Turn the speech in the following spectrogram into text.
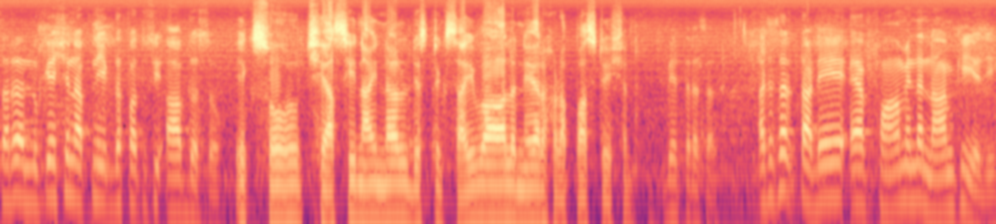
ਸਰ ਲੋਕੇਸ਼ਨ ਆਪਣੀ ਇੱਕ ਦਫਾ ਤੁਸੀਂ ਆਪ ਦੱਸੋ। 186 nine L district Sahiwal near Harappa station ਬਿਹਤਰ ਹੈ ਸਰ। ਅੱਛਾ ਸਰ ਤੁਹਾਡੇ ਇਹ ਫਾਰਮ ਇਹਦਾ ਨਾਮ ਕੀ ਹੈ ਜੀ?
